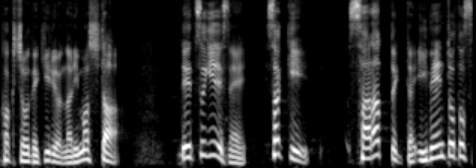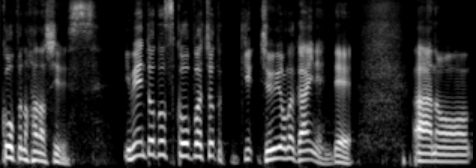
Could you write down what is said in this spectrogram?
拡張できるようになりました。で次ですね。さっきさらっと言ったイベントとスコープの話です。イベントとスコープはちょっと重要な概念であの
